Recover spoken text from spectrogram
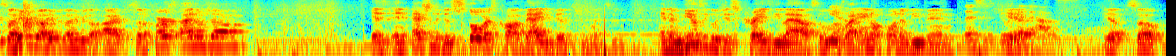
so here we go, here we go, here we go. All right, so the first item, y'all, is in actually the store is called Value Village we went to, and the music was just crazy loud. So we was like, ain't no point of even. Let's just do it Yeah. at the house. Yep. So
